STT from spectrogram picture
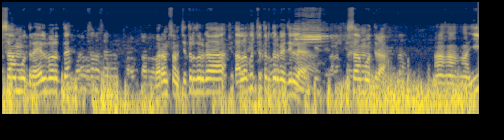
ಇಸಾಮುದ್ರ. ಎಲ್ಲಿ ಬರುತ್ತೆ? ಬರಂ ಸರ ಸರ್. ಭರಮಸಾಮ್. ಚಿತ್ರದುರ್ಗ ತಾಲೂಕು ಚಿತ್ರದುರ್ಗ ಜಿಲ್ಲೆ. ಇಸಾಮುದ್ರ. ಹಾಂ ಹಾಂ ಹಾಂ. ಈ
